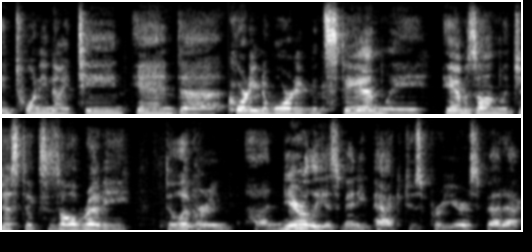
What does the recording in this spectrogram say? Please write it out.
in 2019. And uh, according to Morgan Stanley, Amazon Logistics is already delivering uh, nearly as many packages per year as FedEx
